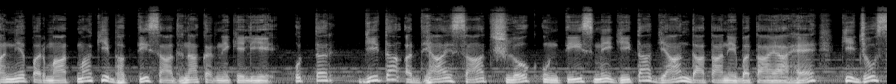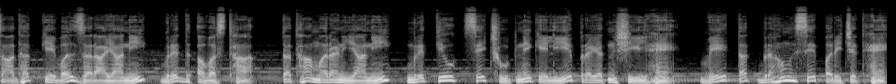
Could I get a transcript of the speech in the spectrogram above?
अन्य परमात्मा की भक्ति साधना करने के लिए? उत्तर गीता अध्याय सात, श्लोक उनतीस में गीता ज्ञान दाता ने बताया है कि जो साधक केवल जरा यानी वृद्ध अवस्था तथा मरण यानी मृत्यु से छूटने के लिए प्रयत्नशील हैं, वे तत् ब्रह्म से परिचित हैं।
